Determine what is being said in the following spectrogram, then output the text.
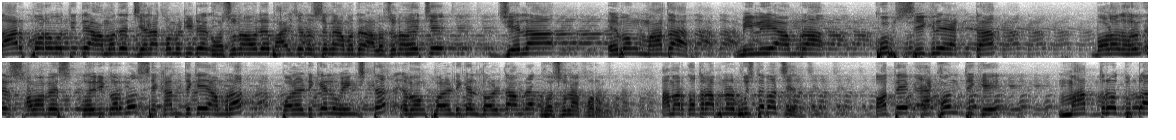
তার পরবর্তীতে আমাদের জেলা কমিটিটা ঘোষণা হলে ভাইজনের সঙ্গে আমাদের আলোচনা হয়েছে। জেলা এবং মাদার মিলিয়ে আমরা খুব শীঘ্রই একটা বড় ধরনের সমাবেশ তৈরি করব। সেখান থেকেই আমরা পলিটিক্যাল উইংসটা এবং পলিটিক্যাল দলটা আমরা ঘোষণা করব। আমার কথাটা আপনারা বুঝতে পারছেন? অতএব এখন থেকে মাত্র দুটা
